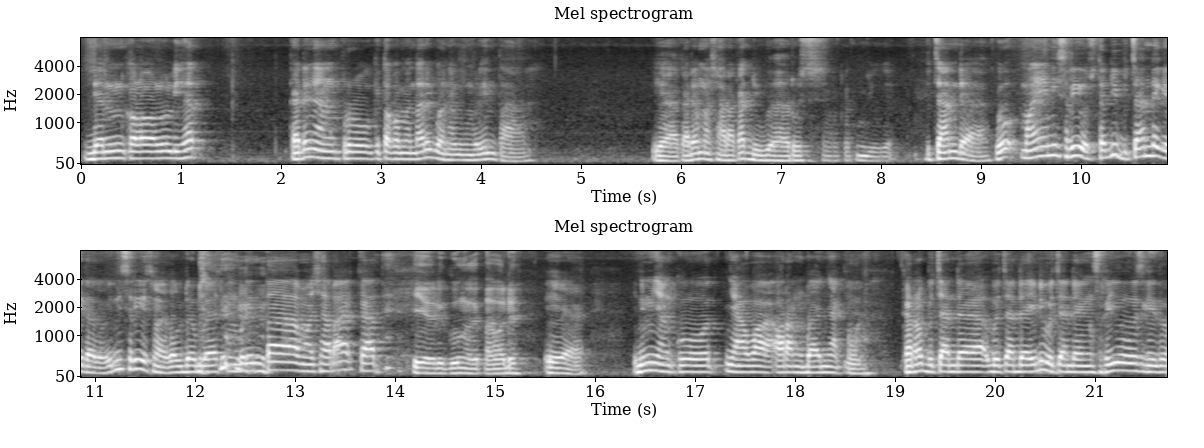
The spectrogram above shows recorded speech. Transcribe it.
dan kalau lu lihat kadang yang perlu kita komentari bukan hanya pemerintah. Ya kadang masyarakat juga harus Masyarakatnya juga. bercanda. Gue makanya ini serius. Tadi bercanda kita tuh. Ini serius mah kalau udah bahas pemerintah masyarakat. Iya, udah gue gak ketawa dah. iya. Ini menyangkut nyawa orang banyak lah karena bercanda bercanda ini bercanda yang serius gitu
